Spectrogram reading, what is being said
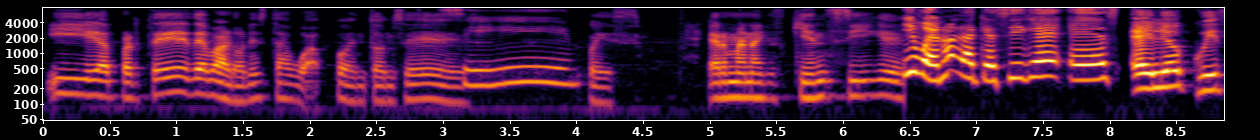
y aparte de varón está guapo, entonces, Sí. pues, hermana, ¿quién sigue? Y bueno, la que sigue es Elliot with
